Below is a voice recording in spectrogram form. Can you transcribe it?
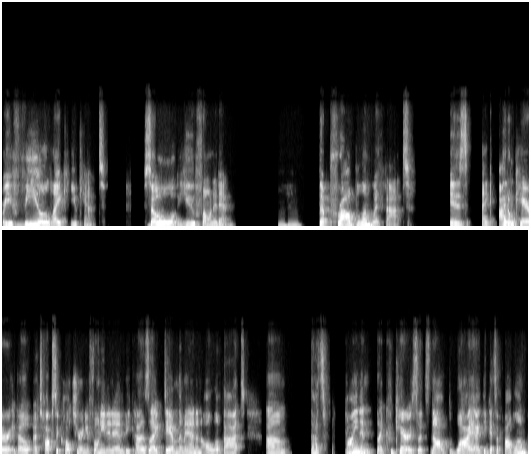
or you mm-hmm. feel like you can't. So, mm-hmm. you phone it in. Mm-hmm. The problem with that is like I don't care about a toxic culture and you're phoning it in because like damn the man and all of that. Um, that's fine and like who cares? That's not why i think it's a problem.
